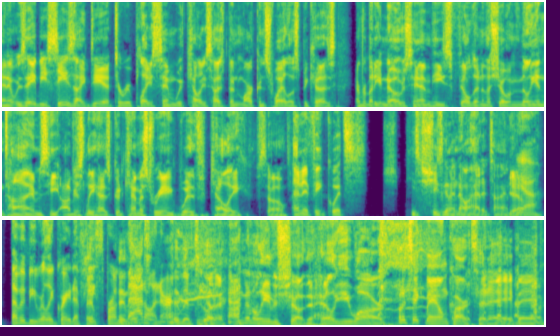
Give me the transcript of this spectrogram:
And it was ABC's idea to replace him with Kelly's husband, Mark Consuelos, because everybody knows him. He's filled in on the show a million times. He obviously has good chemistry with Kelly. So, and if he quits, he's, she's going to know ahead of time. Yeah. that would be really great if he sprung they that lived- on her. They live together. I'm going to leave the show. The hell you are. I'm going to take my own car today, babe.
